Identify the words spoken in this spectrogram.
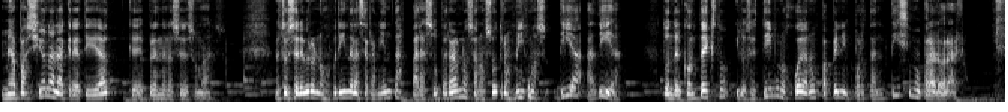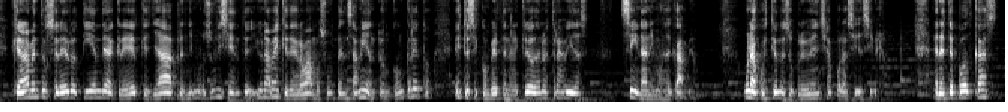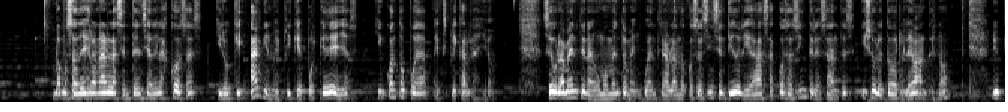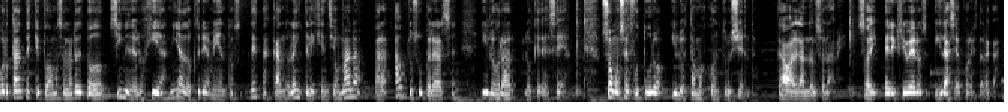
Me apasiona la creatividad que desprenden los seres humanos. Nuestro cerebro nos brinda las herramientas para superarnos a nosotros mismos día a día, donde el contexto y los estímulos juegan un papel importantísimo para lograrlo. Generalmente el cerebro tiende a creer que ya aprendimos lo suficiente y una vez que grabamos un pensamiento en concreto, este se convierte en el creo de nuestras vidas sin ánimos de cambio. Una cuestión de supervivencia, por así decirlo. En este podcast vamos a desgranar la sentencia de las cosas, quiero que alguien me explique por qué de ellas y en cuanto pueda explicarlas yo. Seguramente en algún momento me encuentre hablando cosas sin sentido ligadas a cosas interesantes y sobre todo relevantes, ¿no? Lo importante es que podamos hablar de todo sin ideologías ni adoctrinamientos, destacando la inteligencia humana para autosuperarse y lograr lo que desea. Somos el futuro y lo estamos construyendo cabalgando el tsunami. Soy Eric Riveros y gracias por estar acá.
